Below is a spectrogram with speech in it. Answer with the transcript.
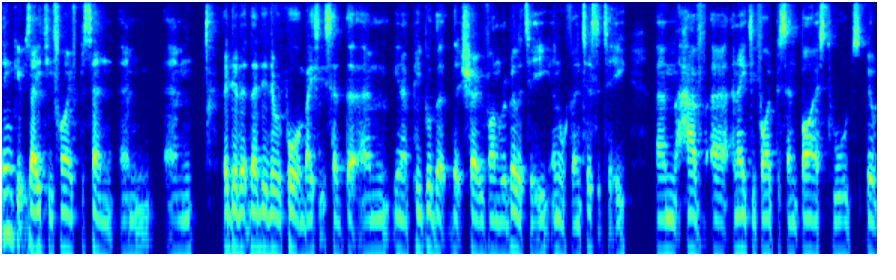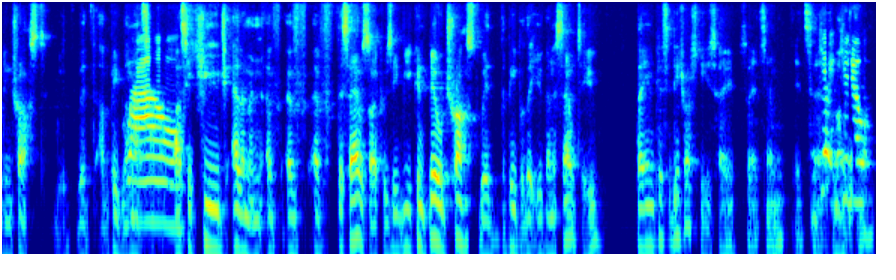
think it was 85%. Um, um, they did. They did a report and basically said that um, you know people that that show vulnerability and authenticity um, have uh, an 85% bias towards building trust with, with other people. Wow. That's, that's, a huge element of, of, of the sales cycles. You can build trust with the people that you're going to sell to they implicitly trust you. So so it's um it's uh, yeah, you know.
